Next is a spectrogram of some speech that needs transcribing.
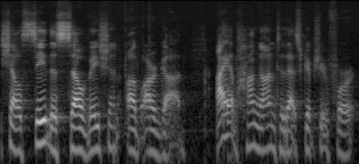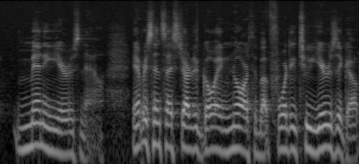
shall see the salvation of our God. I have hung on to that scripture for many years now, ever since I started going north about 42 years ago.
